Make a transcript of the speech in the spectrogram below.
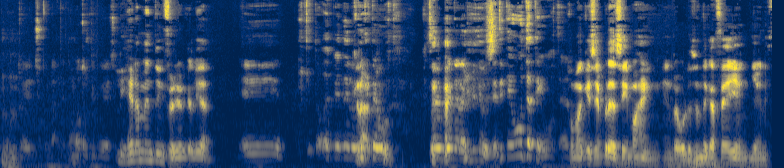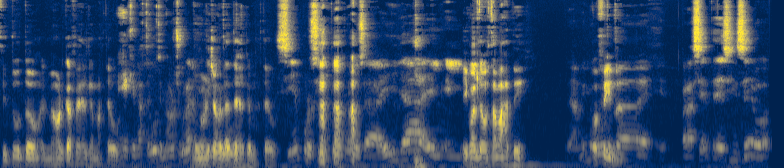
producto de chocolate. Otro tipo de chocolate. Ligeramente inferior calidad. Eh, todo depende de lo que te gusta. Todo depende de lo que te gusta. Si a ti te gusta, te gusta. Como aquí siempre decimos en, en Revolución de Café y en, y en, Instituto, el mejor café es el que más te gusta. Es el que más te gusta, el mejor chocolate. El mejor chocolate es el que más te gusta. 100%, o sea, ahí ya el, el... ¿Y cuál te gusta más a ti? A mí me Cofina. gusta, eh, para serte sincero,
